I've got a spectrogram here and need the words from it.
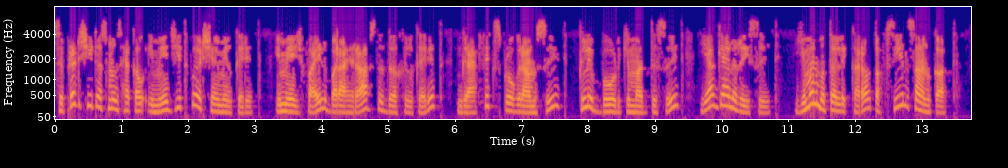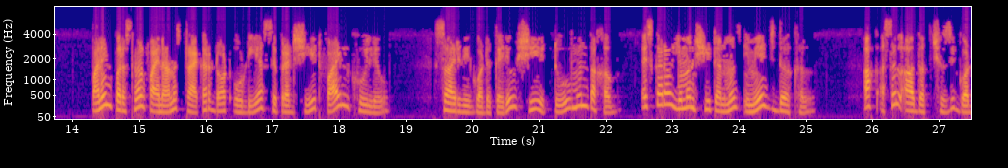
स्प्रेडशीटस मज हेको इमेज यथ पट शामिल करित इमेज फ़ाइल बराह रास्त दाखिल करित ग्राफिक्स प्रोग्राम सहित क्लिपबोर्ड की मदद सहित या गैलरी सहित यमन मुतलिक करो तफसील सान कत पनिन personal finance tracker.ods spreadsheet file खोलियो सारवी गोड करियो शीट 2 मुंतखब अस करो यमन शीटन मज इमेज दाखिल अख असल आदत छ गोड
